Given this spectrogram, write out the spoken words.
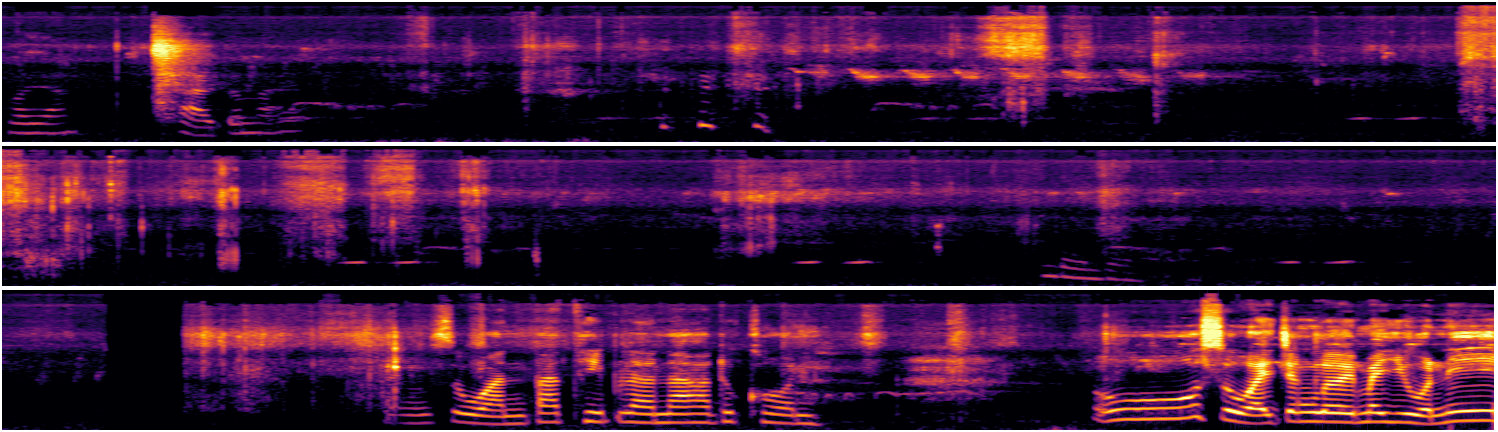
พอยังขายต้นไม้ เดินเดินถึงสวนป้าทิพย์แล้วนะทุกคนโอ้สวยจังเลยมาอยู่นี่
